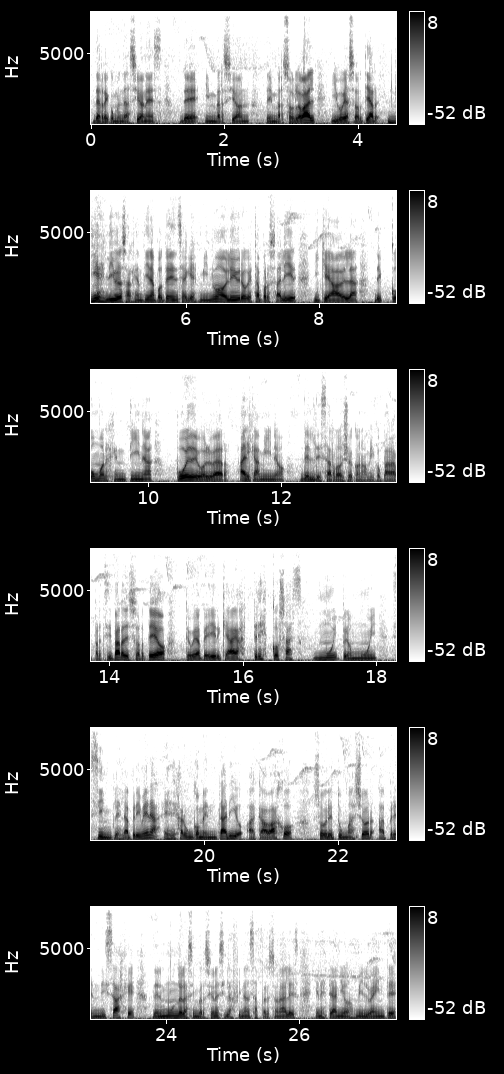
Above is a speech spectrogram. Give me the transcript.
de recomendaciones de inversión de Inversor Global y voy a sortear 10 libros Argentina Potencia, que es mi nuevo libro que está por salir y que habla de cómo Argentina puede volver al camino del desarrollo económico. Para participar del sorteo te voy a pedir que hagas tres cosas muy pero muy simples. La primera es dejar un comentario acá abajo sobre tu mayor aprendizaje del mundo de las inversiones y las finanzas personales en este año 2020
